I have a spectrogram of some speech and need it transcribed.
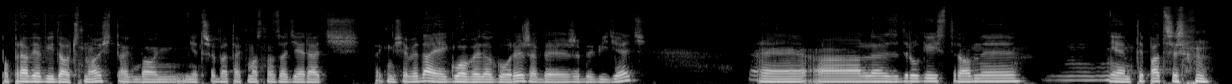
poprawia widoczność, tak, bo nie trzeba tak mocno zadzierać, tak mi się wydaje, głowy do góry, żeby, żeby widzieć. E, ale z drugiej strony, nie wiem, ty patrzysz,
